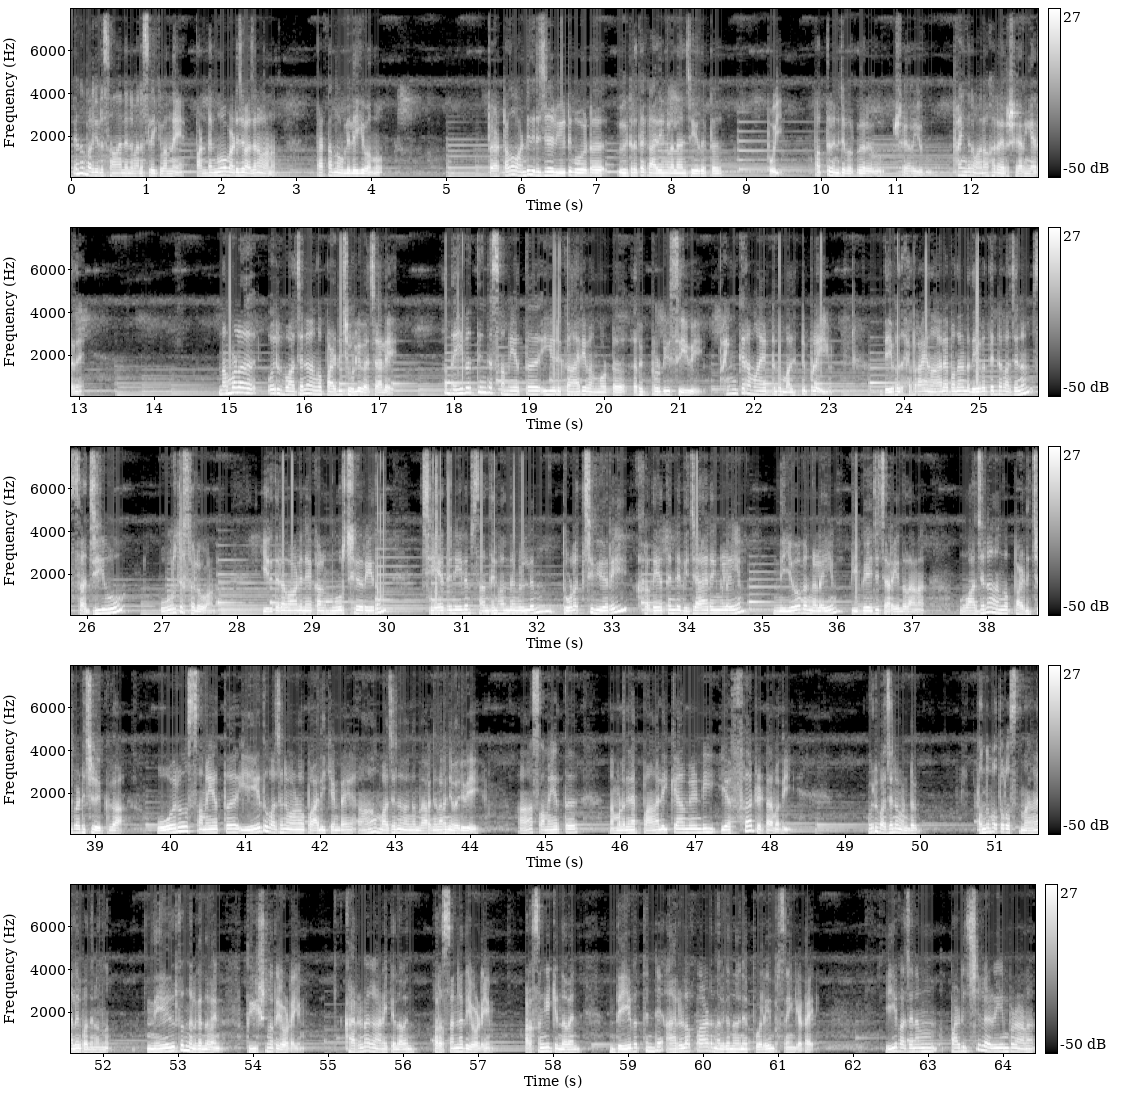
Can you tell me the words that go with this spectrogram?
എന്നും പറഞ്ഞൊരു സാധനം എന്റെ മനസ്സിലേക്ക് വന്നേ. പണ്ടെങ്ങോ പഠിച്ച വചനമാണ്. പെട്ടെന്ന് ഉള്ളിലേക്ക് വന്നു. പെട്ടെന്ന് വണ്ടി തിരിച്ച് വീട്ടിൽ പോയിട്ട് വീട്ടിലത്തെ കാര്യങ്ങളെല്ലാം ചെയ്തിട്ട് പോയി. പത്ത് മിനിറ്റ് പ്രിപ്പയർ ചെയ്തു ഷെയർ ചെയ്തു. ഭയങ്കര മനോഹരമായ ഒരു ഷെയറിംഗ് ആയിരുന്നേ. നമ്മൾ ഒരു വചനം അങ്ങ് പഠിച്ചുള്ളി വെച്ചാലേ ദൈവത്തിന്റെ സമയത്ത് ഈ ഒരു കാര്യം അങ്ങോട്ട് റിപ്രൊഡ്യൂസ് ചെയ്യുകയും ഭയങ്കരമായിട്ട് ഇത് മൾട്ടിപ്ലൈ ചെയ്യും. ദൈവ ഹെബ്രായ നാല് പന്ത്രണ്ട് ദൈവത്തിന്റെ വചനം സജീവവും ഊർജസ്വലവുമാണ്. ഇരുതലവാളിനേക്കാൾ മൂർച്ചയേറിയതും ചേതനയിലും സന്ധിബന്ധങ്ങളിലും തുളച്ചു കയറി ഹൃദയത്തിന്റെ വിചാരങ്ങളെയും നിയോഗങ്ങളെയും വിവേചിച്ചറിയുന്നതാണ്. വചനം അങ്ങ് പഠിച്ചു പഠിച്ചു വെക്കുക. ഓരോ സമയത്ത് ഏത് വചനമാണോ പാലിക്കേണ്ടത് ആ വചനം അങ്ങ് നിറഞ്ഞു നിറഞ്ഞു വരുവേ. ആ സമയത്ത് നമ്മളതിനെ പാലിക്കാൻ വേണ്ടി എഫേർട്ട് ഇട്ടാൽ മതി. ഒരു വചനമുണ്ട്. ഒന്ന് പത്രോസ് നാല് പതിനൊന്ന്. നേതൃത്വം നൽകുന്നവൻ തീഷ്ണതയോടെയും കരുണ കാണിക്കുന്നവൻ പ്രസന്നതയോടെയും പ്രസംഗിക്കുന്നവൻ ദൈവത്തിന്റെ അരുളപ്പാട് നൽകുന്നവനെ പോലെയും പ്രസംഗിക്കട്ടെ. ഈ വചനം പഠിച്ചു കഴിയുമ്പോഴാണ്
